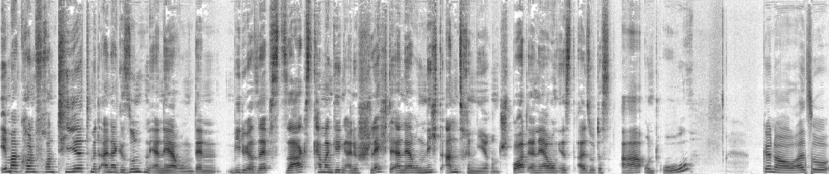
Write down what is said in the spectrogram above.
immer konfrontiert mit einer gesunden Ernährung, denn wie du ja selbst sagst, kann man gegen eine schlechte Ernährung nicht antrainieren. Sporternährung ist also das A und O. Genau, also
